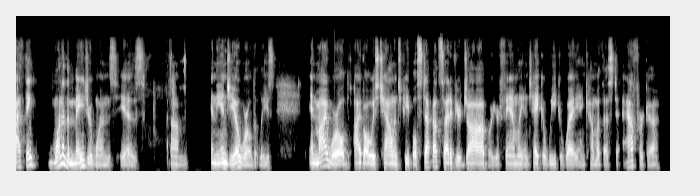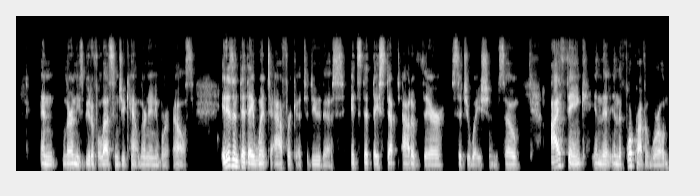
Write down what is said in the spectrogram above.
I think one of the major ones is um, in the NGO world, at least. In my world, I've always challenged people step outside of your job or your family and take a week away and come with us to Africa and learn these beautiful lessons you can't learn anywhere else it isn't that they went to Africa to do this, it's that they stepped out of their situation. So I think in the in the for-profit world,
